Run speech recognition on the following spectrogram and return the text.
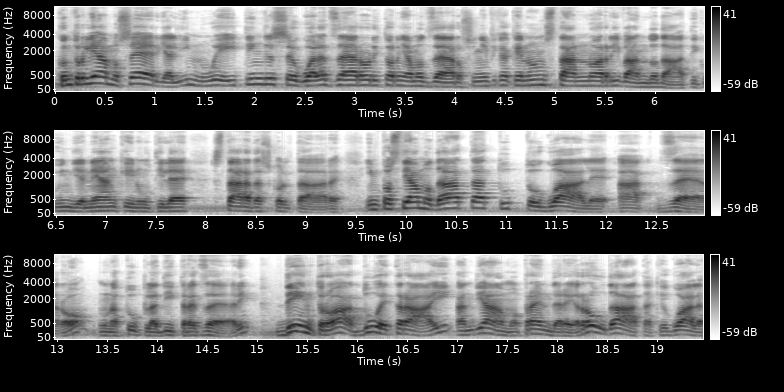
Controlliamo serial in waiting, se è uguale a 0 ritorniamo 0, significa che non stanno arrivando dati, quindi è neanche inutile stare ad ascoltare. Impostiamo data tutto uguale a 0, una tupla di 3 zeri. Dentro a due try andiamo a prendere raw data che è uguale a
